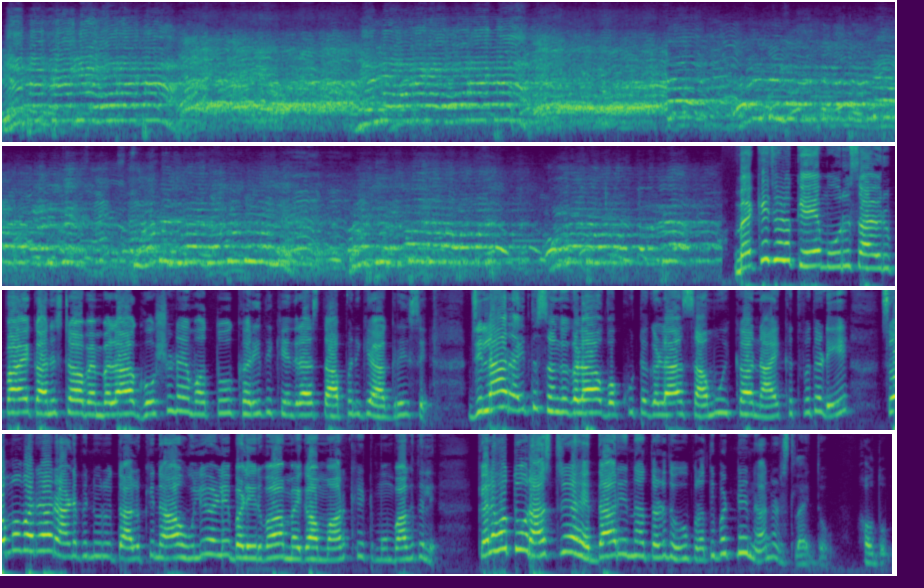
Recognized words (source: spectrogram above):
Yeah. ಮೆಕ್ಕೆಜೋಳಕ್ಕೆ ಮೂರು ಸಾವಿರ ರೂಪಾಯಿ ಕನಿಷ್ಠ ಬೆಂಬಲ ಘೋಷಣೆ ಮತ್ತು ಖರೀದಿ ಕೇಂದ್ರ ಸ್ಥಾಪನೆಗೆ ಆಗ್ರಹಿಸಿ ಜಿಲ್ಲಾ ರೈತ ಸಂಘಗಳ ಒಕ್ಕೂಟಗಳ ಸಾಮೂಹಿಕ ನಾಯಕತ್ವದಡಿ ಸೋಮವಾರ ರಾಣೆಬೆನ್ನೂರು ತಾಲೂಕಿನ ಹುಲಿಹಳ್ಳಿ ಬಳಿ ಇರುವ ಮೆಗಾ ಮಾರ್ಕೆಟ್ ಮುಂಭಾಗದಲ್ಲಿ ಕೆಲಹೊತ್ತು ರಾಷ್ಟ್ರೀಯ ಹೆದ್ದಾರಿಯನ್ನ ತಡೆದು ಪ್ರತಿಭಟನೆಯನ್ನ ನಡೆಸಲಾಯಿತು. ಹೌದು.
